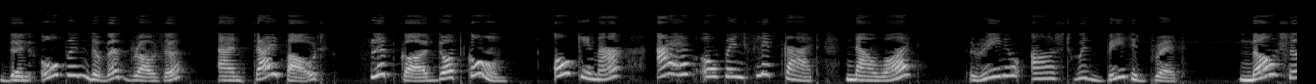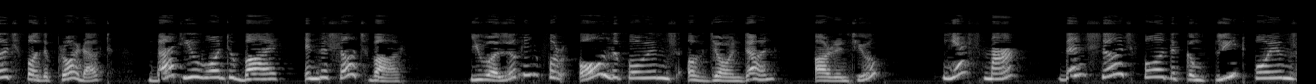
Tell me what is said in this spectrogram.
Then open the web browser and type out flipkart.com. Okay, Ma. I have opened Flipkart. Now what? Renu asked with bated breath. Now search for the product that you want to buy in the search bar. You are looking for all the poems of John Donne, aren't you? Yes, Ma. Then search for the complete poems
